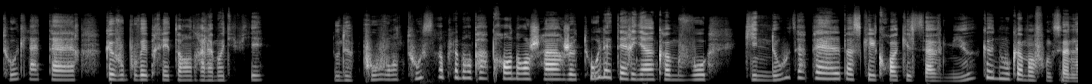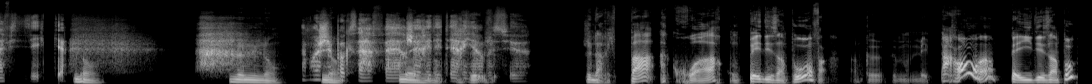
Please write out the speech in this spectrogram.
toute la Terre que vous pouvez prétendre à la modifier. Nous ne pouvons tout simplement pas prendre en charge tous les terriens comme vous qui nous appellent parce qu'ils croient qu'ils savent mieux que nous comment fonctionne la physique. Non. Non, non, non. Moi, j'ai Non. pas que ça à faire, gérer des je- terriens, je- monsieur. Je n'arrive pas à croire qu'on paye des impôts, enfin, que, que mes parents hein, payent des impôts,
